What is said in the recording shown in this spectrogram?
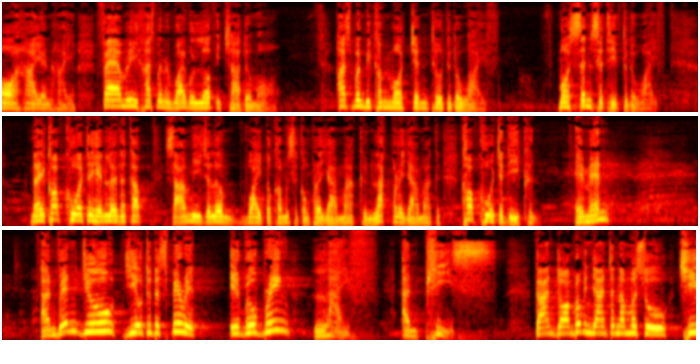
more higher and higher family husband and wife will love each other more husband become more gentle to the wife more sensitive to the wife ในครอบครัวจะเห็นเลยนะครับ สามีจะเริ่มไวต่อความรู้สึกของภรรยามากขึ้น รักภรรยามากขึ้น ครอบครัวจะดีขึ้น Amen and when you yield to the spirit it will bring life and peace การยอมพระวิญญาณจะนำมาสู่ชี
